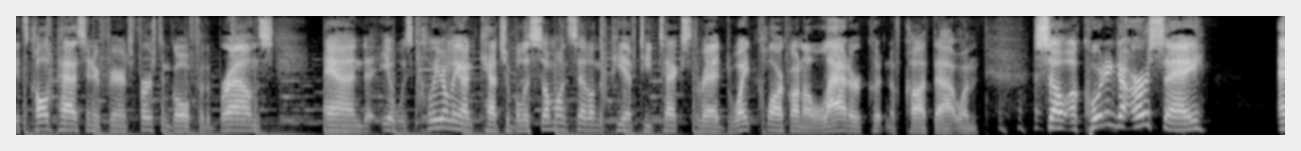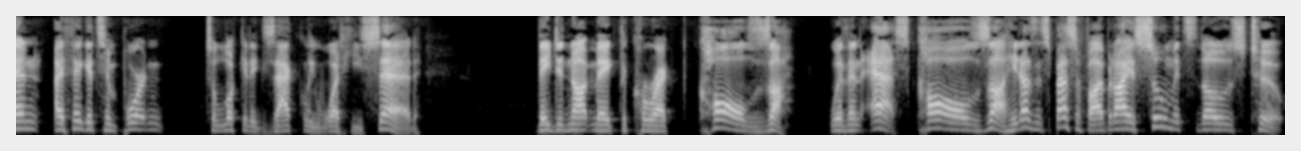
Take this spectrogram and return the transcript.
It's called pass interference, first and goal for the Browns and it was clearly uncatchable. As someone said on the PFT text thread, Dwight Clark on a ladder couldn't have caught that one. so, according to Irsay, and I think it's important to look at exactly what he said, they did not make the correct calls with an S. Calls. He doesn't specify, but I assume it's those two.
